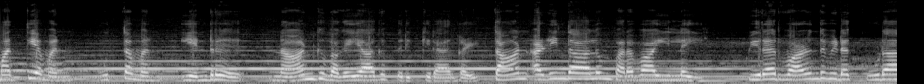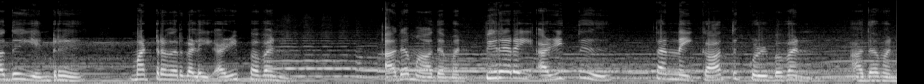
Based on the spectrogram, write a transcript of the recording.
மத்தியமன் உத்தமன் என்று நான்கு வகையாக பிரிக்கிறார்கள். தான் அழிந்தாலும் பரவாயில்லை பிறர் வாழ்ந்துவிடக் கூடாது என்று மற்றவர்களை அழிப்பவன். அதமாதமன் பிறரை அழித்து தன்னை காத்துக்கொள்பவன். அதவன்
